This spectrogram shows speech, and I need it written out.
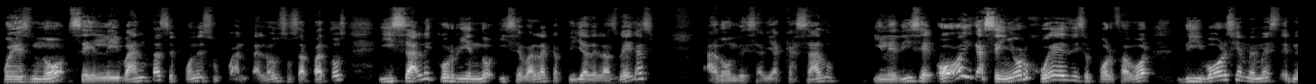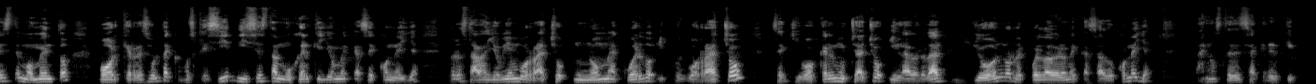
Pues no, se levanta, se pone su pantalón, sus zapatos y sale corriendo y se va a la capilla de Las Vegas, a donde se había casado y le dice, oiga, señor juez, dice, por favor, divórciame en este momento, porque resulta que, pues que sí, dice esta mujer que yo me casé con ella, pero estaba yo bien borracho, no me acuerdo, y pues borracho, se equivoca el muchacho, y la verdad, yo no recuerdo haberme casado con ella. Van ustedes a creer que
